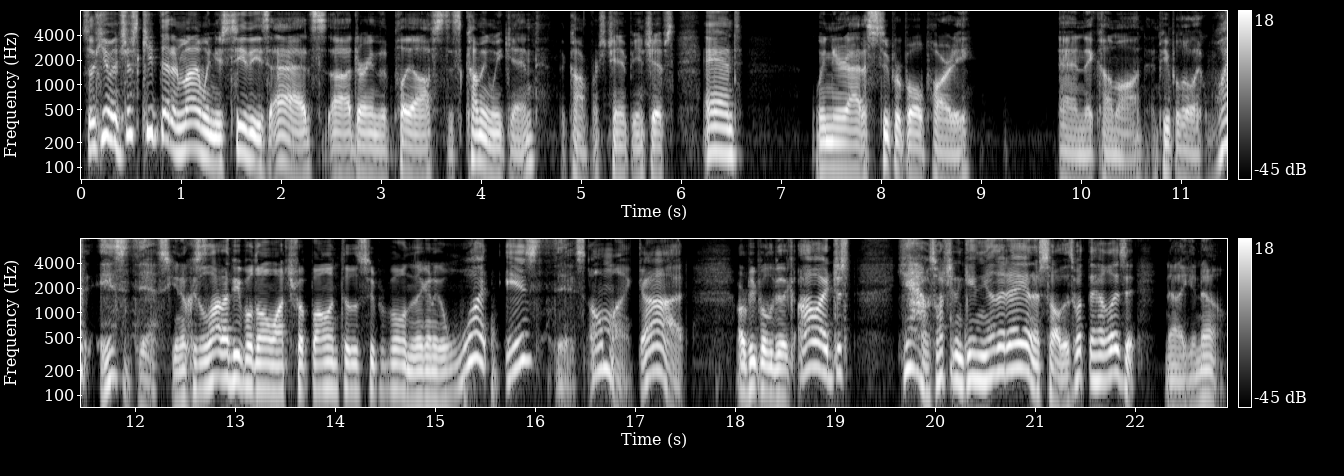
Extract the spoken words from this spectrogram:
So, humans, just keep that in mind when you see these ads uh, during the playoffs this coming weekend, the conference championships, and when you're at a Super Bowl party and they come on and people are like, what is this? You know, because a lot of people don't watch football until the Super Bowl and they're going to go, what is this? Oh my God. Or people will be like, oh, I just, yeah, I was watching a game the other day and I saw this. What the hell is it? Now you know.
